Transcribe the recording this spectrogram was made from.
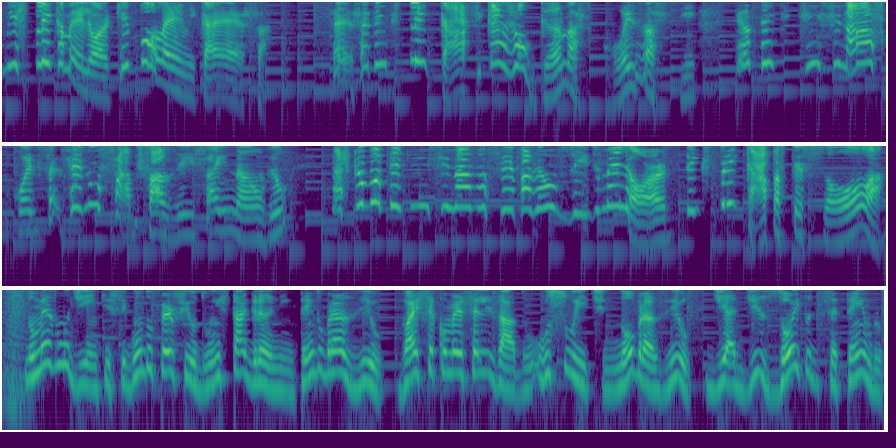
Me explica melhor, que polêmica é essa? Você tem que explicar, fica jogando as coisas assim. Eu tenho que te ensinar as coisas. Você não sabe fazer isso aí não, viu? Acho que eu vou ter que ensinar você a fazer uns vídeos melhor. Tem que explicar para as pessoas. No mesmo dia em que, segundo o perfil do Instagram Nintendo Brasil, vai ser comercializado o Switch no Brasil, dia 18 de setembro,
